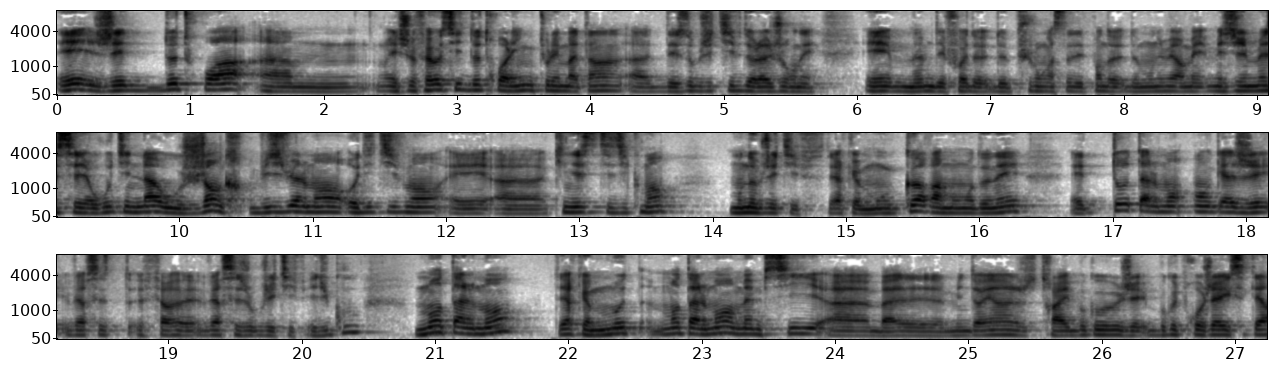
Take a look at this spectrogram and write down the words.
Et j'ai deux trois euh, et je fais aussi deux trois lignes tous les matins euh, des objectifs de la journée et même des fois de, plus loin ça dépend de, mon humeur mais mais j'ai ces routines là où j'ancre visuellement auditivement et kinesthésiquement mon objectif c'est à dire que mon corps à un moment donné est totalement engagé vers ces, vers, objectifs et du coup mentalement c'est-à-dire que mentalement, même si, euh, bah, mine de rien, je travaille beaucoup, j'ai beaucoup de projets, etc.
